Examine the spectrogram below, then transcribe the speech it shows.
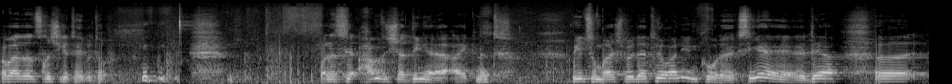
aber das richtige Tabletop. Weil es haben sich ja Dinge ereignet, wie zum Beispiel der Tyranniden-Kodex. Yeah, der, äh,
